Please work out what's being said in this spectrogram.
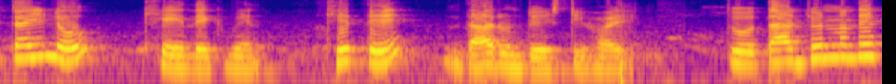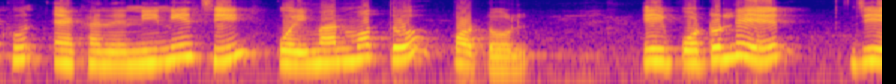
স্টাইলেও খেয়ে দেখবেন, খেতে দারুণ টেস্টি হয়। তো তার জন্য দেখুন, এখানে নিয়ে নিয়েছি পরিমাণ মতো পটল। এই পটলের যে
